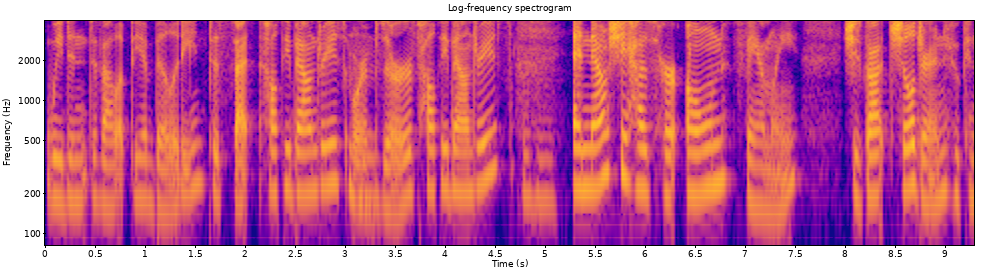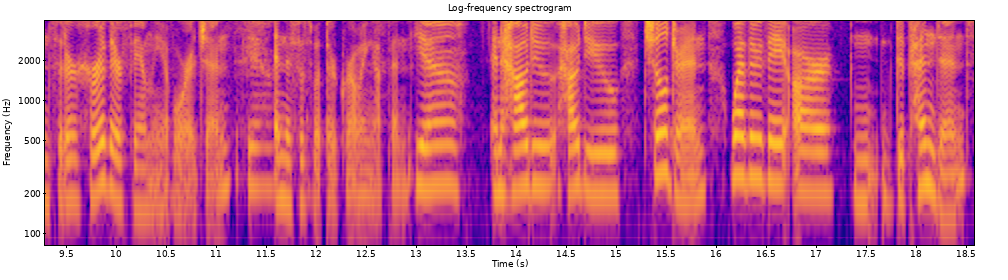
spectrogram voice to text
we didn't develop the ability to set healthy boundaries or mm-hmm. observe healthy boundaries. Mm-hmm. And now she has her own family. She's got children who consider her their family of origin. Yeah. And this is what they're growing up in. Yeah. And how do how do children, whether they are dependent,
